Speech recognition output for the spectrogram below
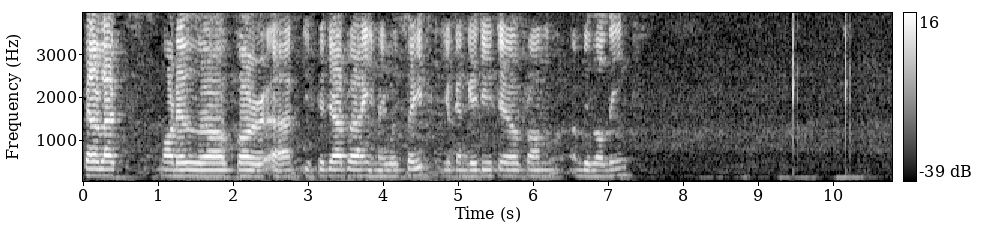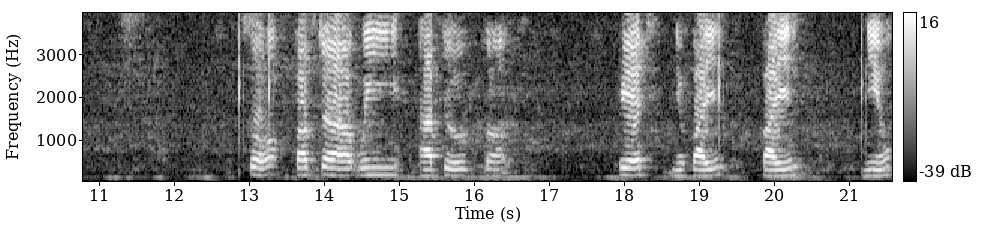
parallax model uh, for uh, SketchUp uh, in my website. You can get it uh, from below link. So first uh, we have to uh, create new file file new.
